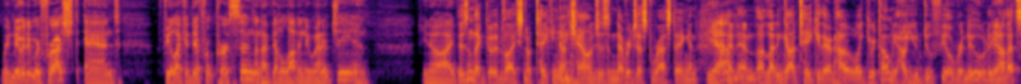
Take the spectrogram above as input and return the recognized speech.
renewed and refreshed, and feel like a different person, and I've got a lot of new energy, and you know, I Isn't that good advice? You know, taking on challenges and never just resting, and Yeah. and and uh, letting God take you there, and how, like you were telling me, how you do feel renewed. You Yeah. know, that's,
